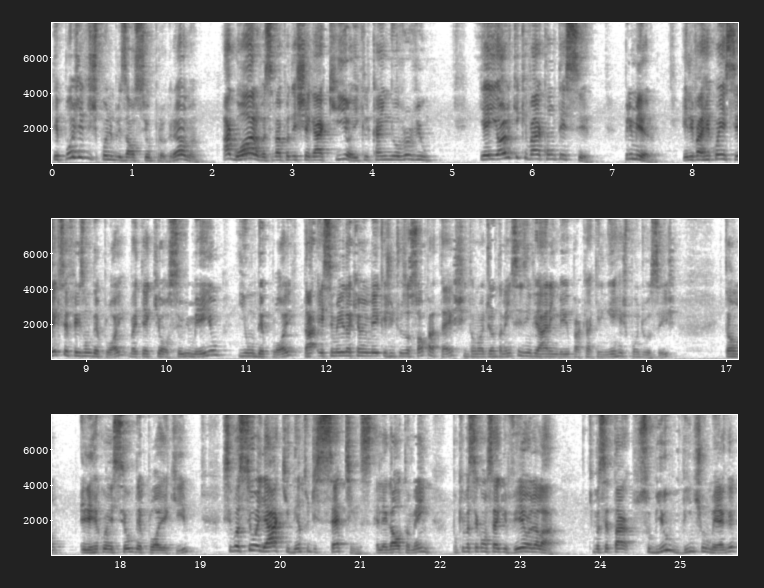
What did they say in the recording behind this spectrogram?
Depois de ele disponibilizar o seu programa, agora você vai poder chegar aqui ó, e clicar em Overview. E aí, olha o que, que vai acontecer. Primeiro, ele vai reconhecer que você fez um deploy, vai ter aqui ó, o seu e-mail e um deploy, tá? Esse e-mail daqui é um e-mail que a gente usa só para teste, então não adianta nem vocês enviarem e-mail para cá que ninguém responde vocês. Então, ele reconheceu o deploy aqui. Se você olhar aqui dentro de settings, é legal também, porque você consegue ver, olha lá, você tá subiu 21 mega,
